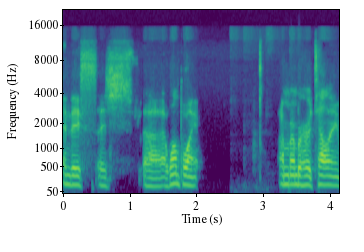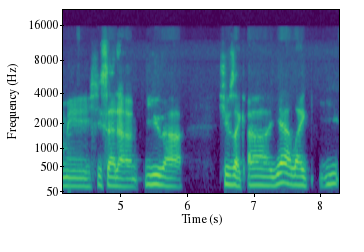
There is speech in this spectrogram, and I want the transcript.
and they uh, uh, at one point, I remember her telling me, she said, uh, "You," uh, she was like, uh, "Yeah, like you,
